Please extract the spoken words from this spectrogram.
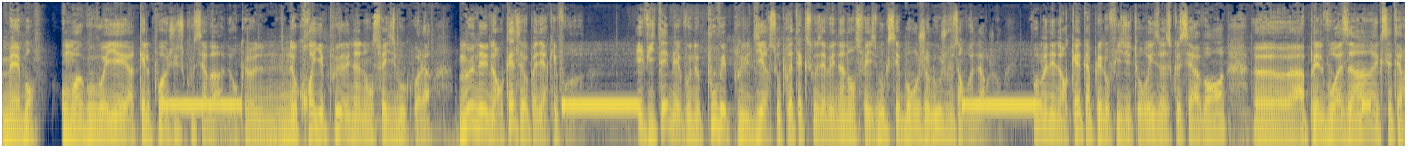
mais bon. Au moins que vous voyez à quel point jusqu'où ça va. Donc euh, ne croyez plus à une annonce Facebook. Voilà. Menez une enquête, ça ne veut pas dire qu'il faut éviter, mais vous ne pouvez plus dire sous prétexte que vous avez une annonce Facebook, c'est bon, je loue, je vous envoie de l'argent. Il faut mener une enquête, appeler l'office du tourisme, est-ce que c'est à vendre, euh, appeler le voisin, etc.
